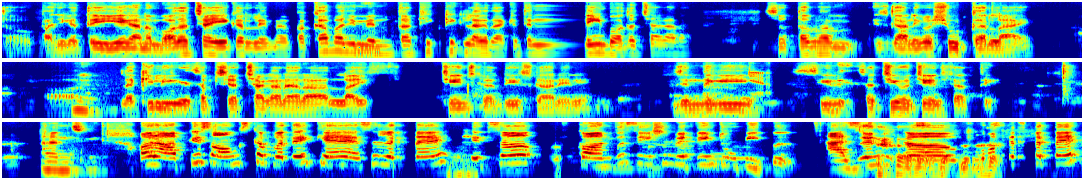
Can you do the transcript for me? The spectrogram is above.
तो पाजी कहते ये गाना बहुत अच्छा ये कर ले। मैं पक्का पाजी हम्म। तो ठीक ठीक लग रहा कहते नहीं बहुत अच्छा गाना सो so, तब हम इस गाने को शूट कर लाए। और लकीली हम्म। ये सबसे अच्छा गाना रहा। लाइफ चेंज कर दी इस गाने ने। ज़िंदगी सच्ची में चेंज करती हाँ जी। और आपके सॉन्ग्स का पता है क्या है? ऐसा लगता है it's a conversation between two people as in बहुत अच्छा लगता है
